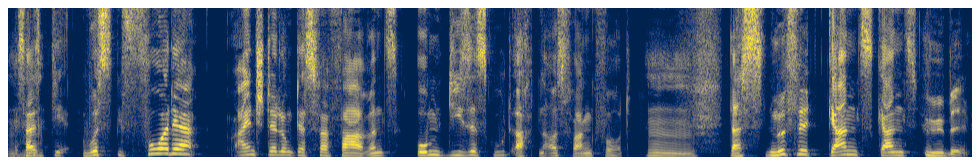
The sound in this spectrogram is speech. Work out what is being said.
Das heißt, die wussten vor der Einstellung des Verfahrens um dieses Gutachten aus Frankfurt. Das müffelt ganz, ganz übel.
